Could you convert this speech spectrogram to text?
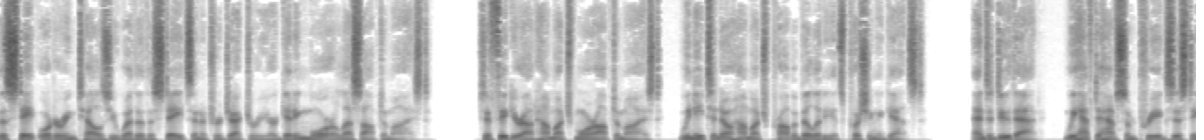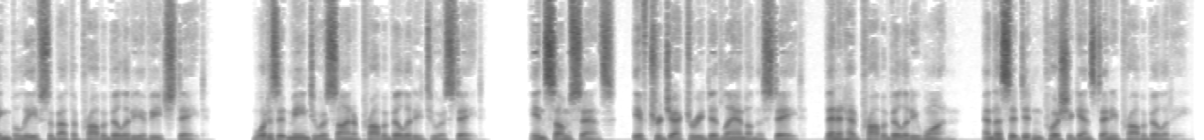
The state ordering tells you whether the states in a trajectory are getting more or less optimized. To figure out how much more optimized, we need to know how much probability it's pushing against. And to do that, we have to have some pre existing beliefs about the probability of each state. What does it mean to assign a probability to a state? In some sense, if trajectory did land on the state, then it had probability 1, and thus it didn't push against any probability.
